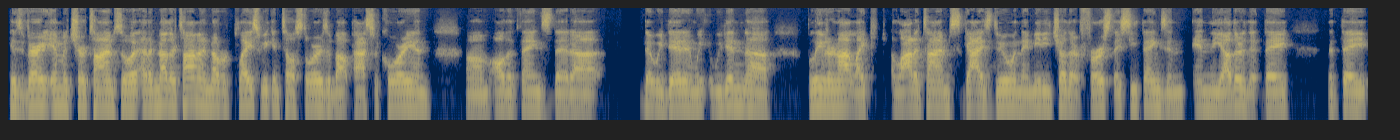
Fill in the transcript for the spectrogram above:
his very immature time. So at another time in another place, we can tell stories about Pastor Corey and um, all the things that, uh, that we did. And we, we didn't, uh, believe it or not, like a lot of times guys do when they meet each other at first, they see things in, in the other that they, that they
